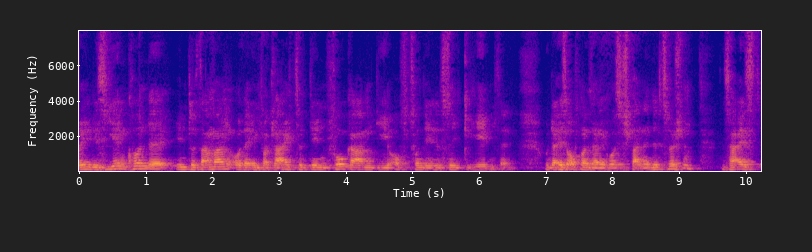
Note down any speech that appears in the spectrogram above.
realisieren konnte im Zusammenhang oder im Vergleich zu den Vorgaben, die oft von der Industrie gegeben sind. Und da ist oftmals eine große Spanne dazwischen. Das heißt,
